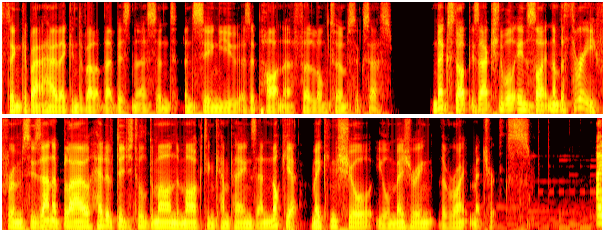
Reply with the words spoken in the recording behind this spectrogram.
think about how they can develop their business, and, and seeing you as a partner for long term success. Next up is actionable insight number three from Susanna Blau, Head of Digital Demand and Marketing Campaigns at Nokia, making sure you're measuring the right metrics. I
